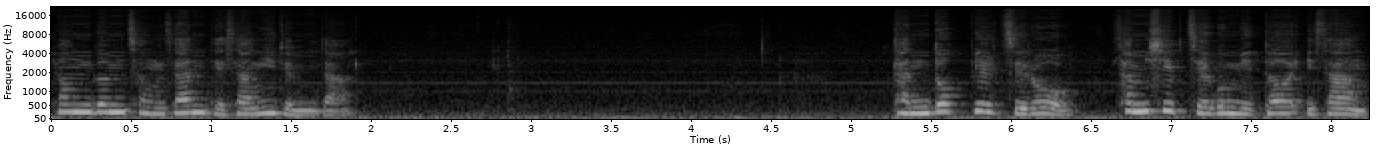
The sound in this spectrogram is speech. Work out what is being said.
현금 청산 대상이 됩니다. 단독 필지로 30제곱미터 이상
